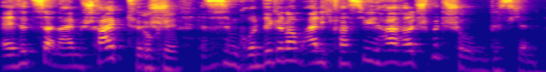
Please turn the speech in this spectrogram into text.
Er sitzt an einem Schreibtisch. Okay. Das ist im Grunde genommen eigentlich fast wie Harald Schmidt Show ein bisschen.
